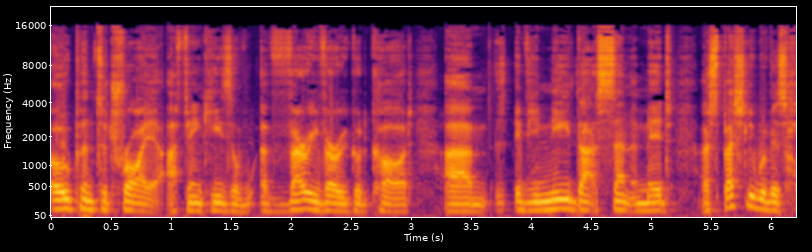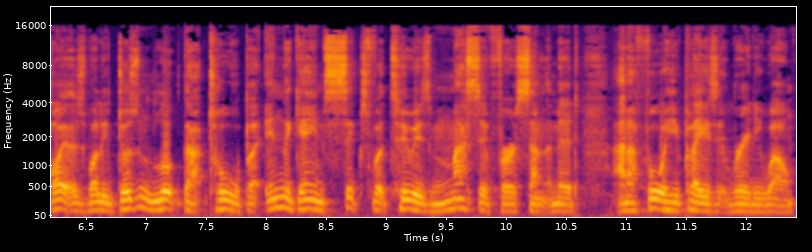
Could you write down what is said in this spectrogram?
open to try it. I think he's a, a very, very good card. Um, if you need that centre mid, especially with his height as well, he doesn't look that tall, but in the game, six foot two is massive for a centre mid, and I thought he plays it really well.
